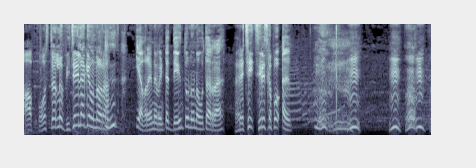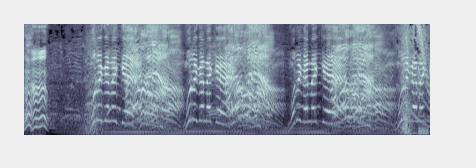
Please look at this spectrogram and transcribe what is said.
ఆ పోస్టర్లో విజయ్ లాగే ఉన్నారా ఎవరైనా వింటే దేంతోనూ నవ్వుతారా? అరే చీ సీరియస్గా పో మురుగనకే. మురుగనకే. మురుగనకే.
